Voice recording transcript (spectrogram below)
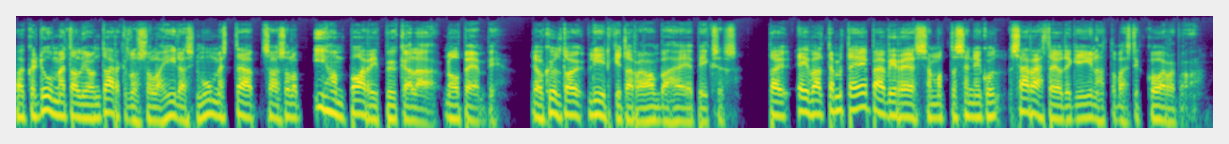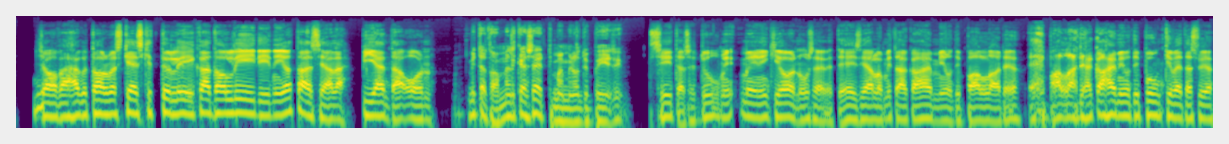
vaikka doom metalli on tarkoitus olla hidas, niin mun mielestä tämä saisi olla ihan pari pykälää nopeampi. Joo, kyllä toi lead-kitara on vähän epiksessä. Tai ei välttämättä epävireessä, mutta se niinku särähtää jotenkin inhottavasti korvaan. Joo, vähän kun tuohon rupesi keskittyä liikaa tuohon liidiin, niin jotain siellä pientä on. Mitä tuo on melkein seitsemän minuutin biisi? Siitä se Doom-meininki on usein, että ei siellä ole mitään kahden minuutin balladeja. Ei balladeja, kahden minuutin punkkivetäsyä.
